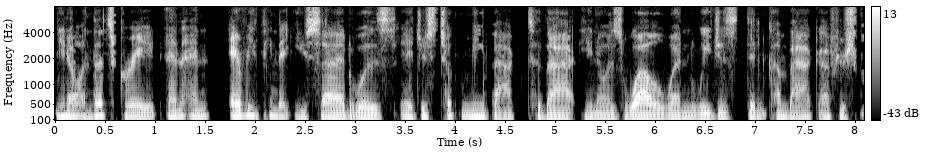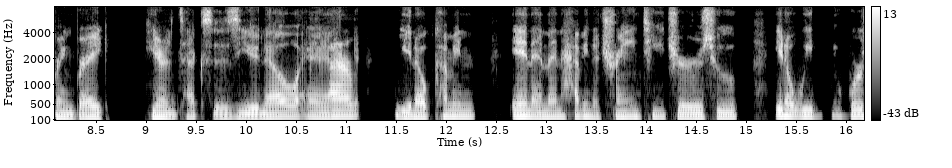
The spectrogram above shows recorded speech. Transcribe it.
You know, and that's great. And and everything that you said was it just took me back to that, you know, as well when we just didn't come back after spring break here in Texas, you know, and Um, you know, coming in and then having to train teachers who, you know, we were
